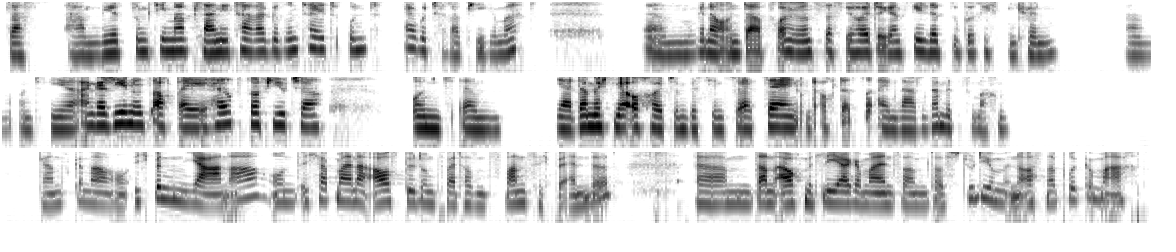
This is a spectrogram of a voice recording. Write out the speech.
das haben wir zum Thema planetarer Gesundheit und Ergotherapie gemacht. Ähm, genau, und da freuen wir uns, dass wir heute ganz viel dazu berichten können. Ähm, und wir engagieren uns auch bei Health for Future. Und ähm, ja, da möchten wir auch heute ein bisschen zu erzählen und auch dazu einladen, da mitzumachen. Ganz genau. Ich bin Jana und ich habe meine Ausbildung 2020 beendet. Ähm, dann auch mit Lea gemeinsam das Studium in Osnabrück gemacht.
